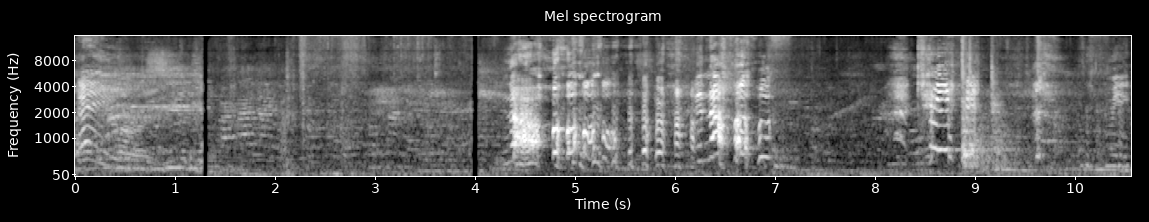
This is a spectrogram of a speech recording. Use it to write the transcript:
Hey! No. Enough. Kid. Me.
